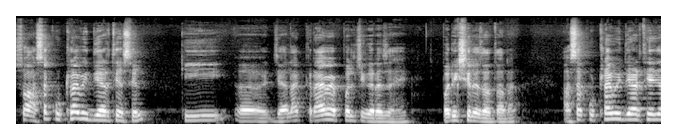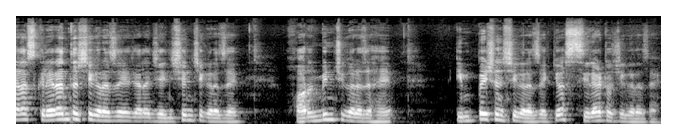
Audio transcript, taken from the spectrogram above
सो असा कुठला विद्यार्थी असेल की ज्याला क्रॅब ॲपलची गरज आहे परीक्षेला जाताना असा कुठला विद्यार्थी आहे ज्याला स्क्लेरांथसची गरज आहे ज्याला जेन्शनची गरज आहे हॉर्नबिनची गरज आहे इम्पेशन्सची गरज आहे किंवा सिरॅटोची गरज आहे?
